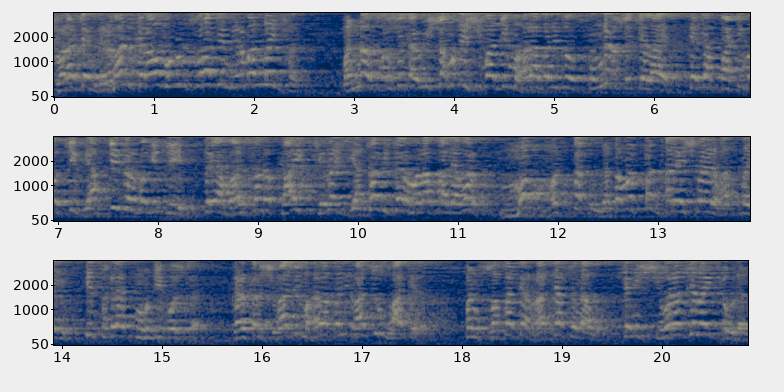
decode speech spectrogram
स्वराज्य निर्माण करावं म्हणून स्वराज्य निर्माण नाही झालं. पन्नास वर्षाच्या आयुष्यामध्ये शिवाजी महाराजांनी जो संघर्ष केलाय त्याच्या पाठीमागची व्याप्ती जर बघितली तर या माणसानं काय केलं याचा विचार मनात आल्यावर मग मस्तक नतमस्तक झाल्याशिवाय राहत नाही. ही सगळ्यात मोठी गोष्ट. आहे खरं तर शिवाजी महाराजांनी राज्य उभा केलं. पण स्वतःच्या राज्याचं नाव त्यांनी शिवराज्य नाही ठेवलं.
